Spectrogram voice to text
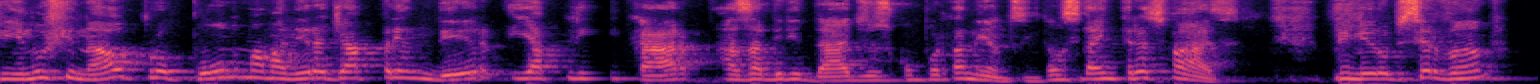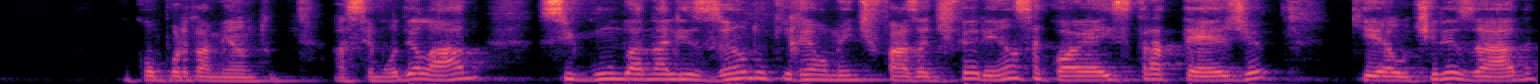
e no final, propondo uma maneira de aprender e aplicar as habilidades e os comportamentos. Então, se dá em três fases. Primeiro, observando o comportamento a ser modelado. Segundo, analisando o que realmente faz a diferença, qual é a estratégia que é utilizada.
